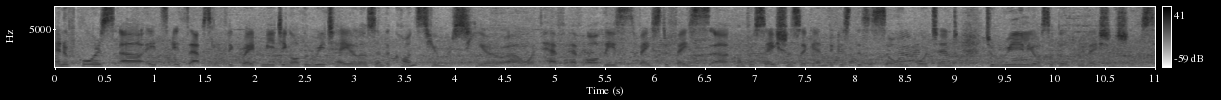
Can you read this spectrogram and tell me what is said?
and of course, uh, it's it's absolutely great meeting all the retailers and the consumers here. Uh, and have have all these face-to-face uh, conversations again because this is so important to really also build relationships.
